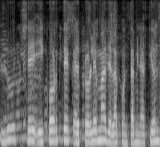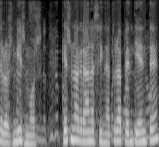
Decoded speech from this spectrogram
luche y corte el problema de la contaminación de los mismos, que es una gran asignatura pendiente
